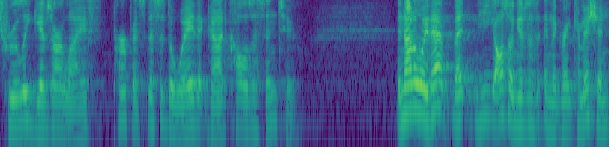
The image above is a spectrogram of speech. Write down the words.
truly gives our life purpose. This is the way that God calls us into. And not only that, but he also gives us in the Great Commission,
